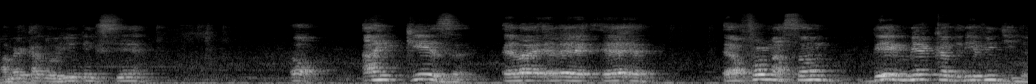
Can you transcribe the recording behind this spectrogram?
A mercadoria tem que ser Ó, a riqueza, ela, ela é, é, é a formação de mercadoria vendida.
